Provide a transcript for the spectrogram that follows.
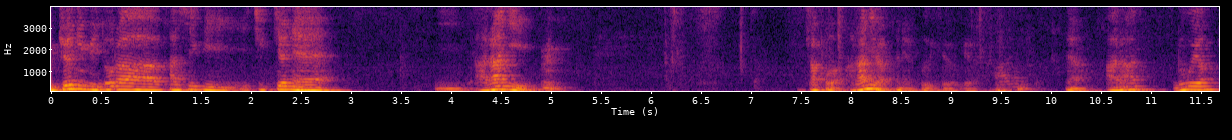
부처님이 돌아가시기 직전에 이 아란이 자꾸 아란이라고 하네 그 저기 야, 아란 누구요?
